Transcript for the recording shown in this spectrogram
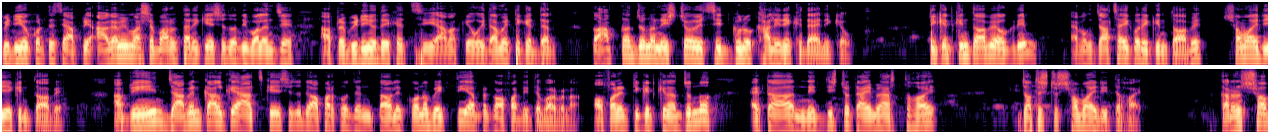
ভিডিও করতেছি। আপনি আগামী মাসে বারো তারিখে এসে যদি বলেন যে, আপনার ভিডিও দেখেছি, আমাকে ওই দামে টিকিট দেন, তো আপনার জন্য নিশ্চয়ই ওই সিটগুলো খালি রেখে দেয়নি কেউ। টিকিট কিনতে হবে অগ্রিম এবং যাচাই করে কিনতে হবে, সময় দিয়ে কিনতে হবে। আপনি যাবেন কালকে, আজকে এসে যদি অফার খোঁজেন, তাহলে কোনো ব্যক্তি আপনাকে অফার দিতে পারবে না। অফারের টিকিট কেনার জন্য একটা নির্দিষ্ট টাইমে আসতে হয়। যথেষ্ট সময় দিতে হয়। কারণ সব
